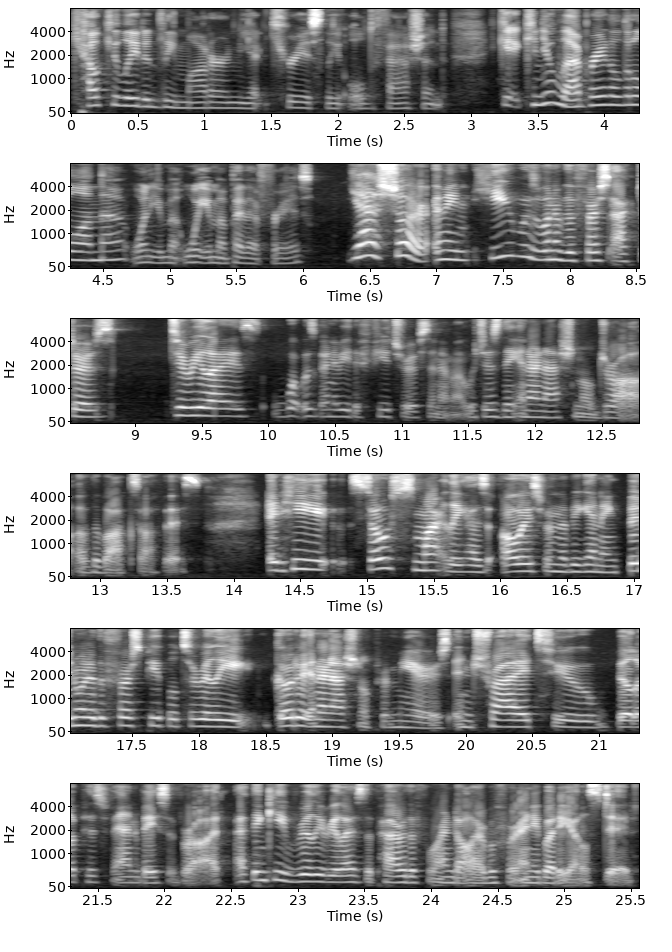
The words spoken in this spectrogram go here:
calculatedly modern yet curiously old-fashioned. Can you elaborate a little on that? What you meant, what you meant by that phrase? Yeah, sure. I mean, he was one of the first actors to realize what was going to be the future of cinema, which is the international draw of the box office. And he so smartly has always from the beginning been one of the first people to really go to international premieres and try to build up his fan base abroad. I think he really realized the power of the foreign dollar before anybody else did.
